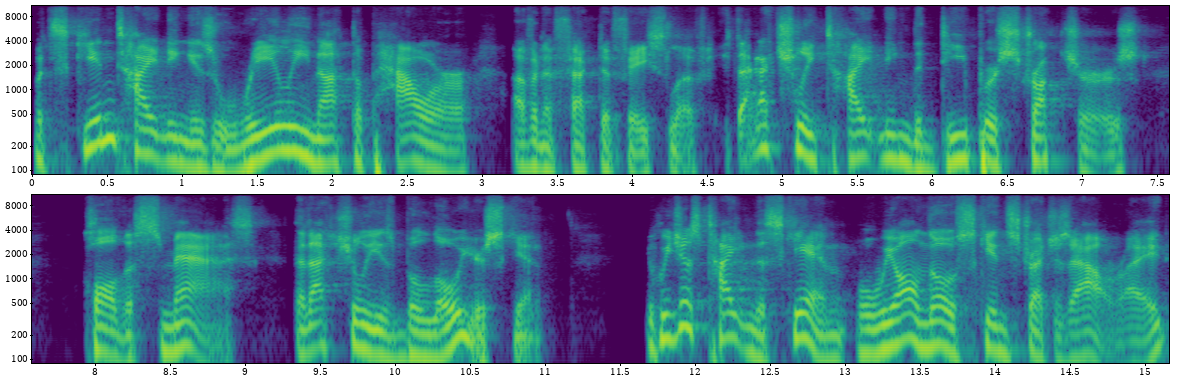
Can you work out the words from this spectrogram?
But skin tightening is really not the power of an effective facelift. It's actually tightening the deeper structures called the SMAS that actually is below your skin. If we just tighten the skin, well, we all know skin stretches out, right?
